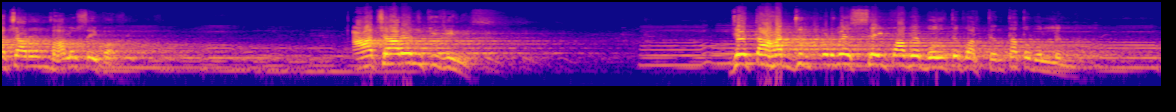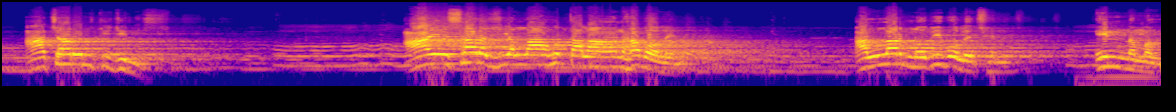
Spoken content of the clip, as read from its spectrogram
আচরণ ভালো সেই পাবে। আচরণ কি জিনিস? যে তাহাজ্জুদ করবে সেই পাবে বলতে পারতেন, তা তো বললেন না। আচরণ কি জিনিস? আনহা বলেন, আল্লাহর নবী বলেছেন, ইন্নামাল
